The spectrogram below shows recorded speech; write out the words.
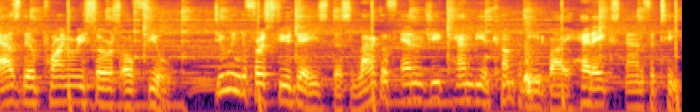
as their primary source of fuel. During the first few days, this lack of energy can be accompanied by headaches and fatigue,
